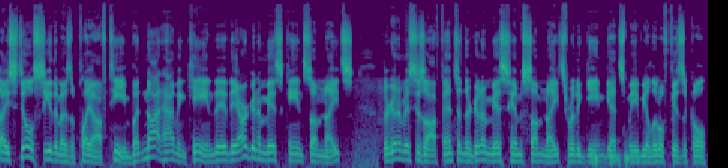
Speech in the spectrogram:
I still see them as a playoff team, but not having Kane, they, they are going to miss Kane some nights. They're going to miss his offense, and they're going to miss him some nights where the game gets maybe a little physical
